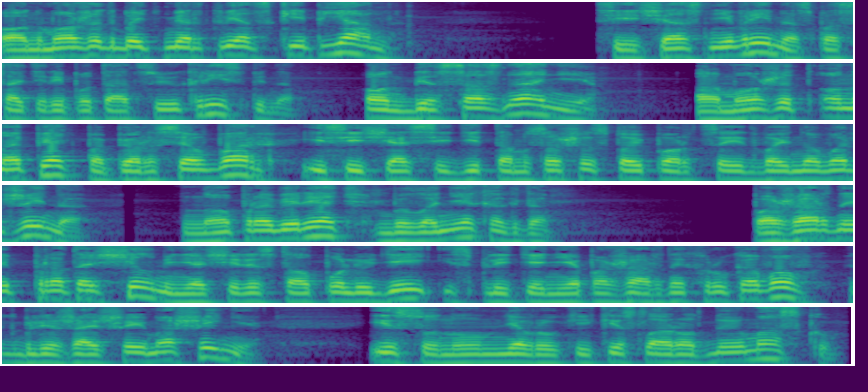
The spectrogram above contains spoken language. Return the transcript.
Он может быть мертвецкий пьян. Сейчас не время спасать репутацию Криспина. Он без сознания. А может, он опять поперся в бар и сейчас сидит там за шестой порцией двойного джина. Но проверять было некогда. Пожарный протащил меня через толпу людей из плетения пожарных рукавов к ближайшей машине и сунул мне в руки кислородную маску.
